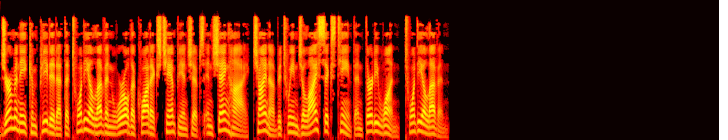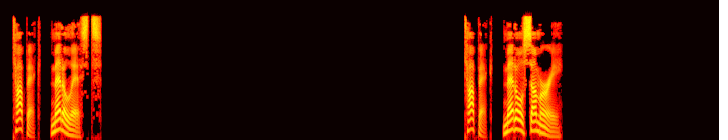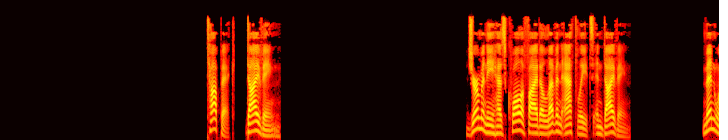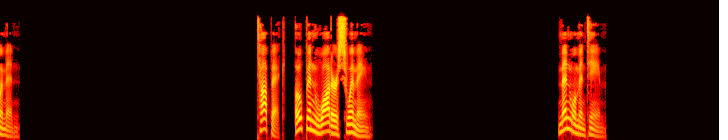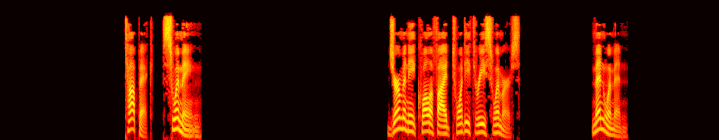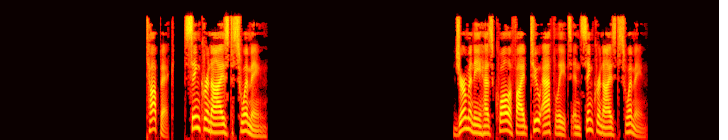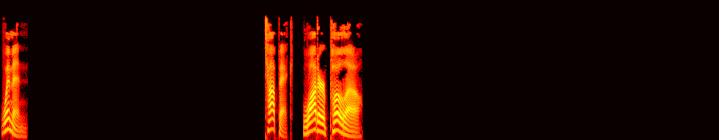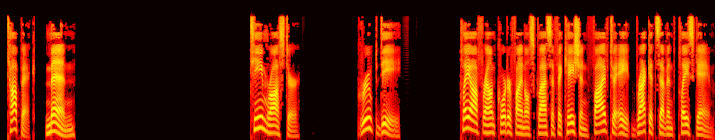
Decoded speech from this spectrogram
Germany competed at the 2011 World Aquatics Championships in Shanghai, China between July 16 and 31, 2011. Topic: Medalists. Topic: Medal summary. Topic: Diving. Germany has qualified 11 athletes in diving. Men women. Topic: Open water swimming. Men women team. Topic: Swimming. Germany qualified 23 swimmers. Men women. Topic: Synchronized swimming. Germany has qualified two athletes in synchronized swimming. Women. Topic: Water polo. Topic: Men. Team roster. Group D. Playoff round quarterfinals classification 5 to 8 bracket 7th place game.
